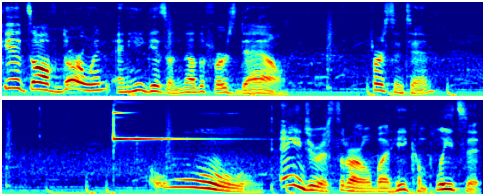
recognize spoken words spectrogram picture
Gets off Derwin, and he gets another first down. First and 10. Ooh, dangerous throw, but he completes it.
